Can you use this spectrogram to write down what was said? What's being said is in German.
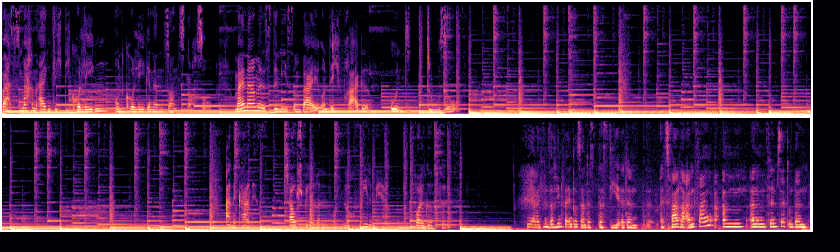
Was machen eigentlich die Kollegen und Kolleginnen sonst noch so? Mein Name ist Denise Mbay und ich frage, und du so? Finde es mhm. auf jeden Fall interessant, dass, dass die äh, dann äh, als Fahrer anfangen ähm, an einem Filmset und dann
